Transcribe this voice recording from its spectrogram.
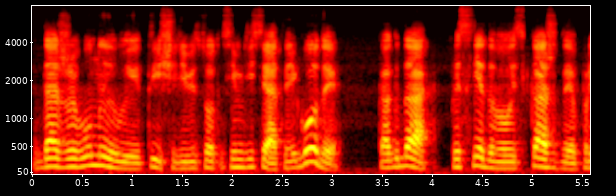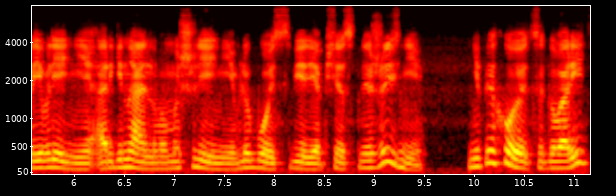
даже в унылые 1970-е годы, когда преследовалось каждое проявление оригинального мышления в любой сфере общественной жизни, не приходится говорить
